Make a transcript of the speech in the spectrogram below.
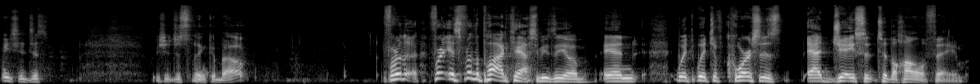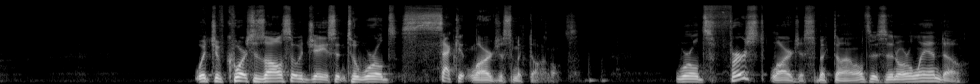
we should just we should just think about. For the for it's for the podcast museum, and which which of course is adjacent to the Hall of Fame, which of course is also adjacent to world's second largest McDonald's. World's first largest McDonald's is in Orlando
